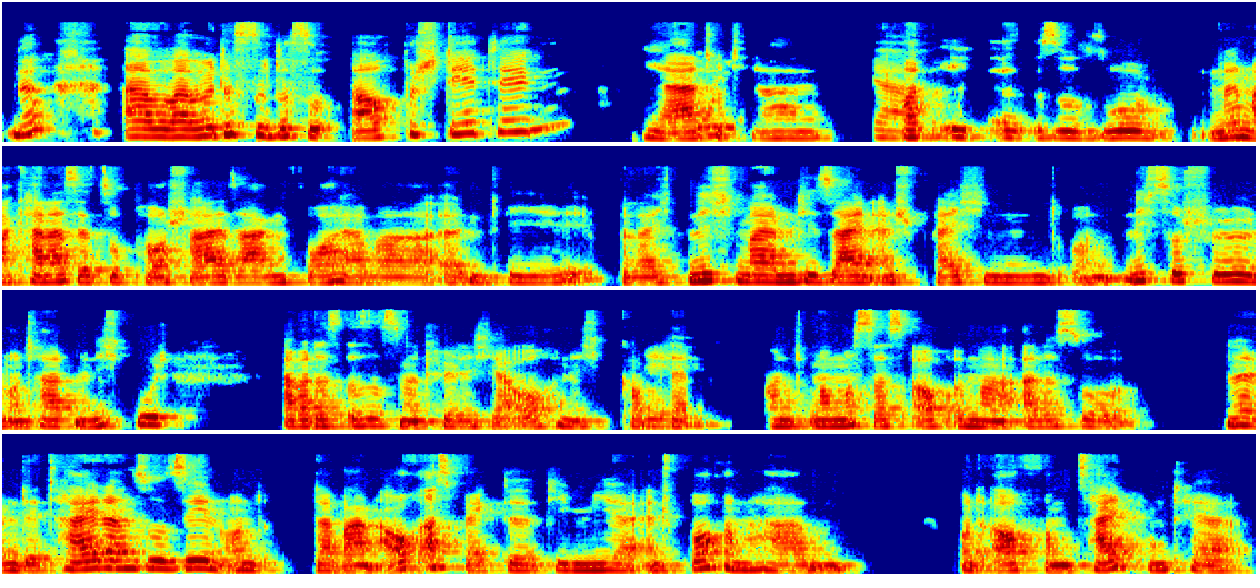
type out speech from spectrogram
ne? Aber würdest du das so auch bestätigen? Ja, total. Ja. Und ich, also so, ne, man kann das jetzt so pauschal sagen, vorher war irgendwie vielleicht nicht meinem Design entsprechend und nicht so schön und tat mir nicht gut. Aber das ist es natürlich ja auch nicht komplett. Nee. Und man muss das auch immer alles so ne, im Detail dann so sehen. Und da waren auch Aspekte, die mir entsprochen haben. Und auch vom Zeitpunkt her,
